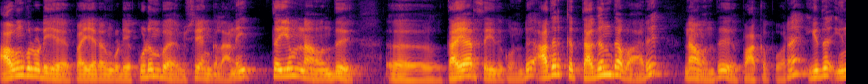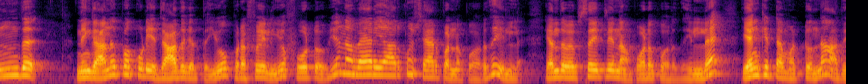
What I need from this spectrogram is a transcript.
அவங்களுடைய பெயர் அவங்களுடைய குடும்ப விஷயங்கள் அனைத்தையும் நான் வந்து தயார் செய்து கொண்டு அதற்கு தகுந்தவாறு நான் வந்து பார்க்க போகிறேன் இதை இந்த நீங்கள் அனுப்பக்கூடிய ஜாதகத்தையோ ப்ரொஃபைலையோ ஃபோட்டோவையோ நான் வேறு யாருக்கும் ஷேர் பண்ண போகிறது இல்லை. எந்த வெப்சைட்லேயும் நான் போட போகிறது இல்லை. என்கிட்ட மட்டும்தான் அது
